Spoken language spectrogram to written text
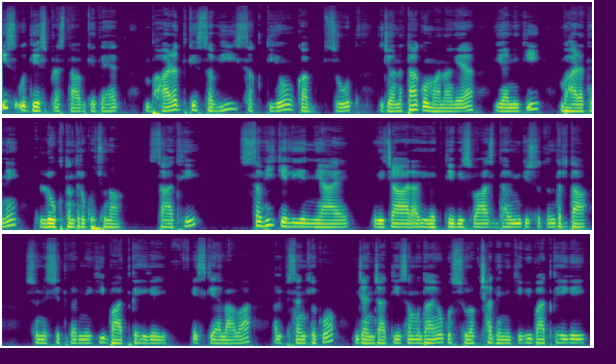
इस उद्देश्य प्रस्ताव के तहत भारत के सभी शक्तियों का स्रोत जनता को माना गया, यानी कि भारत ने लोकतंत्र को चुना। साथ ही सभी के लिए न्याय, विचार, अभिव्यक्ति, विश्वास, धर्म की स्वतंत्रता सुनिश्चित करने की बात कही गई। इसके अलावा अल्पसंख्यकों, जनजातीय समुदायों को सुरक्षा देने की भी बात कही गई।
